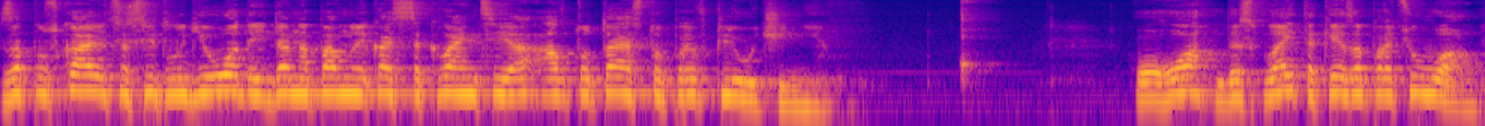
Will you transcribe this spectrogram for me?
Запускаються світлодіоди, йде, напевно, якась секвенція автотесту при включенні. Ого, дисплей таки запрацював.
